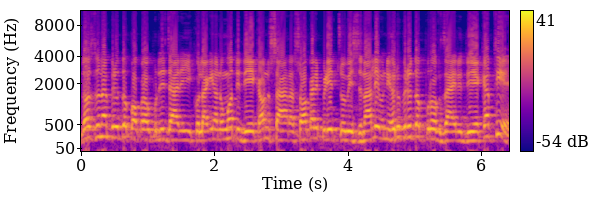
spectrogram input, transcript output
दसजना विरुद्ध पक्राउ पूर्जी जारीको लागि अनुमति दिएका हुन् सारा सहकारी पीडित चौबिसजनाले उनीहरू विरुद्ध पूर्वक जारी दिएका थिए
